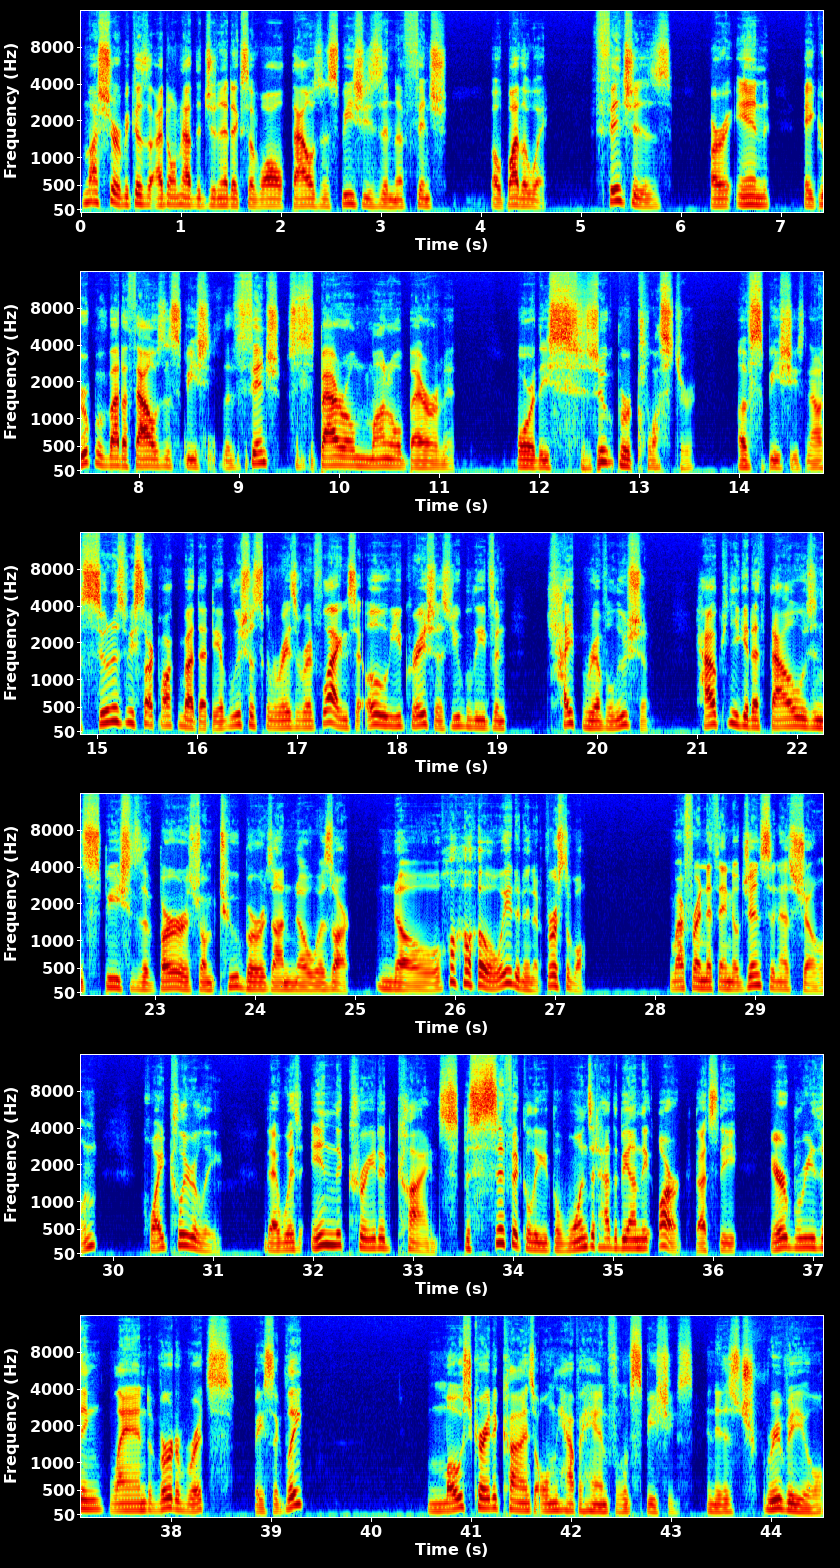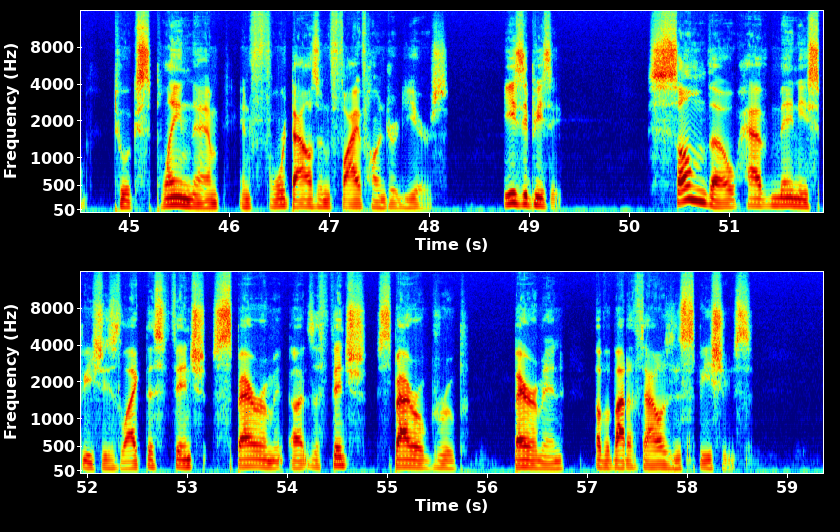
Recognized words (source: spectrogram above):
I'm not sure because I don't have the genetics of all thousand species in a finch. Oh, by the way, finches are in a group of about a thousand species. The finch sparrow monobaramin or the super cluster of species. Now, as soon as we start talking about that, the evolutionists are going to raise a red flag and say, oh, you creationists, you believe in hyperevolution. How can you get a thousand species of birds from two birds on Noah's Ark? No. Oh, wait a minute. First of all, my friend Nathaniel Jeanson has shown quite clearly that within the created kinds, specifically the ones that had to be on the ark, that's the air breathing land vertebrates, basically, Most created kinds only have a handful of species, and it is trivial to explain them in 4,500 years. Easy peasy. Some, though, have many species, like this finch sparrow, uh, the finch sparrow group, baramin, of about a thousand species.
